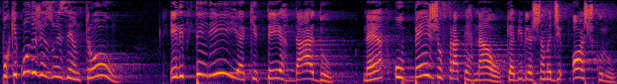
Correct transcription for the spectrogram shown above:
Porque quando Jesus entrou, ele teria que ter dado né? O beijo fraternal, que a Bíblia chama de ósculo.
